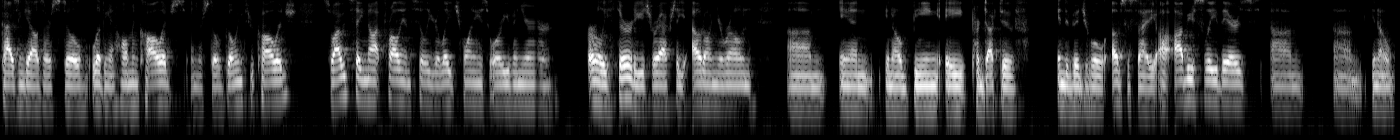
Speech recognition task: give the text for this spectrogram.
guys and gals are still living at home in college and they're still going through college. So I would say not probably until your late 20s or even your early 30s you're actually out on your own um, and you know being a productive individual of society. Obviously, there's um, um, you know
